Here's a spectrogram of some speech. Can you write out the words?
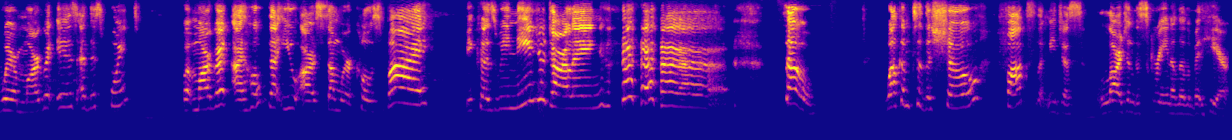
where Margaret is at this point. But Margaret, I hope that you are somewhere close by because we need you, darling. so, welcome to the show, Fox. Let me just largen the screen a little bit here.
